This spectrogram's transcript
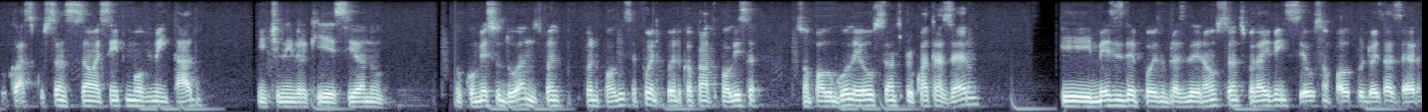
o clássico Sansão é sempre movimentado. A gente lembra que esse ano, no começo do ano, foi, foi no Paulista? Foi, foi no Campeonato Paulista, são Paulo goleou o Santos por 4 a 0 e meses depois no Brasileirão, o Santos foi lá e venceu o São Paulo por 2 a 0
